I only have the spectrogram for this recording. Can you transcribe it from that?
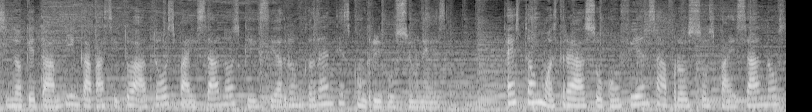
sino que también capacitó a dos paisanos que hicieron grandes contribuciones. Esto muestra su confianza por sus paisanos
